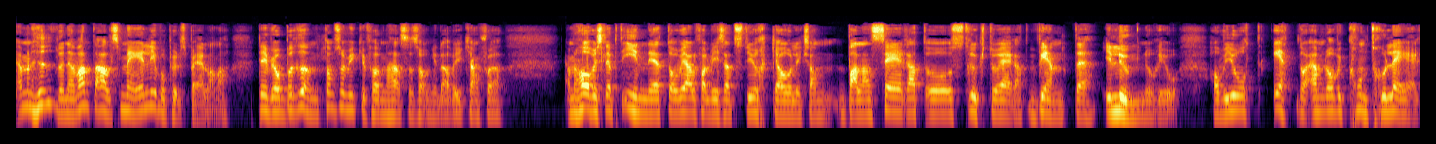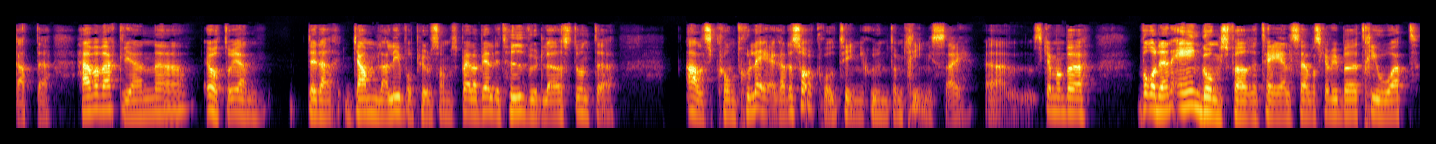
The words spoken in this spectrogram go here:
ja men huvudena var inte alls med Liverpool-spelarna. Det vi har berömt dem så mycket för den här säsongen där vi kanske, ja men har vi släppt in ett och vi i alla fall visat styrka och liksom balanserat och strukturerat vänt det i lugn och ro. Har vi gjort ett, ja men då har vi kontrollerat det. Här var verkligen, äh, återigen, det där gamla Liverpool som spelar väldigt huvudlöst och inte alls kontrollerade saker och ting runt omkring sig. Äh, ska man börja, var det en engångsföreteelse eller ska vi börja tro att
